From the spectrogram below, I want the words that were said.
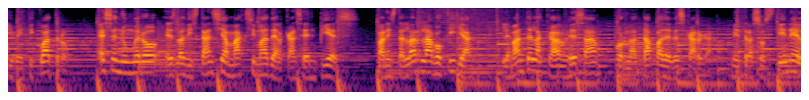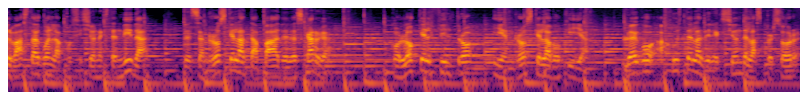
y 24. Ese número es la distancia máxima de alcance en pies. Para instalar la boquilla, levante la cabeza por la tapa de descarga. Mientras sostiene el vástago en la posición extendida, desenrosque la tapa de descarga. Coloque el filtro y enrosque la boquilla. Luego ajuste la dirección del aspersor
